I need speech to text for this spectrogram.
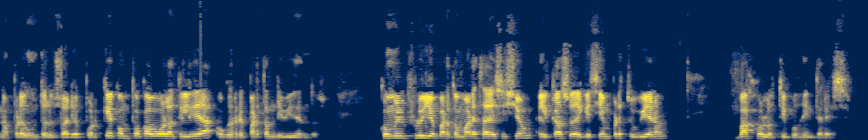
Nos pregunta el usuario. ¿Por qué con poca volatilidad o que repartan dividendos? ¿Cómo influye para tomar esta decisión el caso de que siempre estuvieran bajo los tipos de interés?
